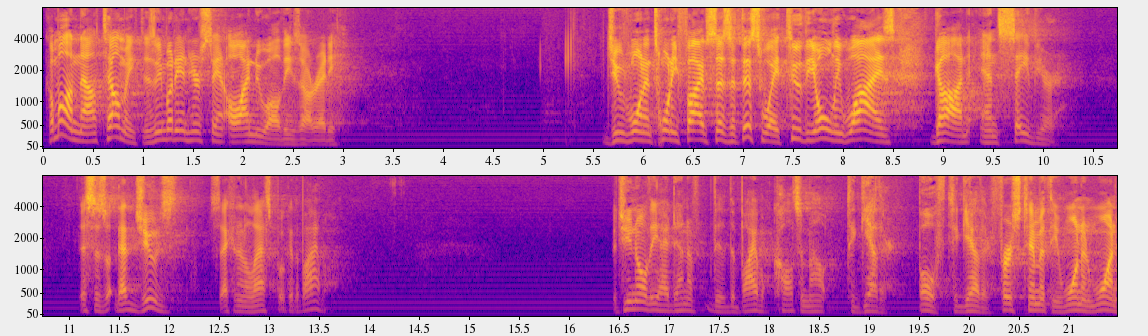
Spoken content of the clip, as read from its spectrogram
Come on now, tell me. Is anybody in here saying, Oh, I knew all these already? Jude 1 and 25 says it this way to the only wise God and Savior. This is that Jude's second and the last book of the Bible. But you know the, identif- the, the Bible calls them out together both together. 1 Timothy 1 and 1.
